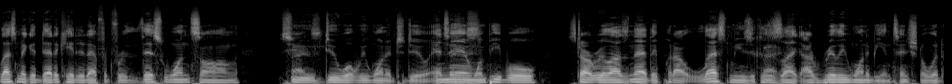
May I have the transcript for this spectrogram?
let's make a dedicated effort for this one song to do what we wanted to do. And then when people start realizing that, they put out less music because it's like I really want to be intentional with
